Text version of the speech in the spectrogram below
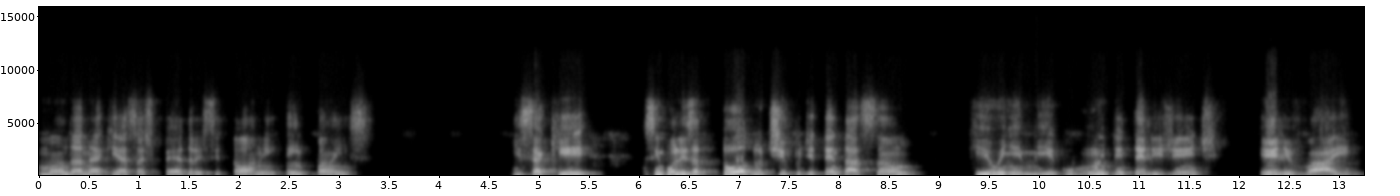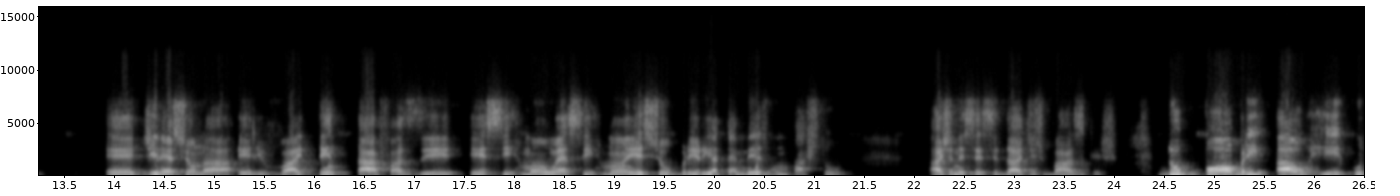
manda né, que essas pedras se tornem em pães. Isso aqui simboliza todo tipo de tentação que o inimigo, muito inteligente, ele vai é, direcionar, ele vai tentar fazer esse irmão, essa irmã, esse obreiro e até mesmo um pastor as necessidades básicas. Do pobre ao rico,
